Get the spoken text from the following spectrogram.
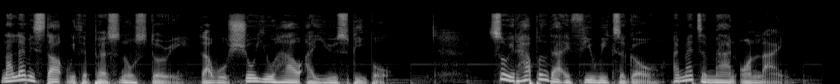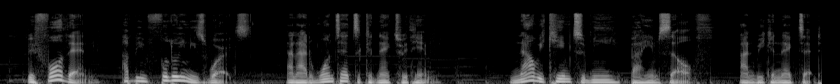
Now let me start with a personal story that will show you how I use people. So it happened that a few weeks ago, I met a man online. Before then, I've been following his works and I'd wanted to connect with him. Now he came to me by himself and we connected.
